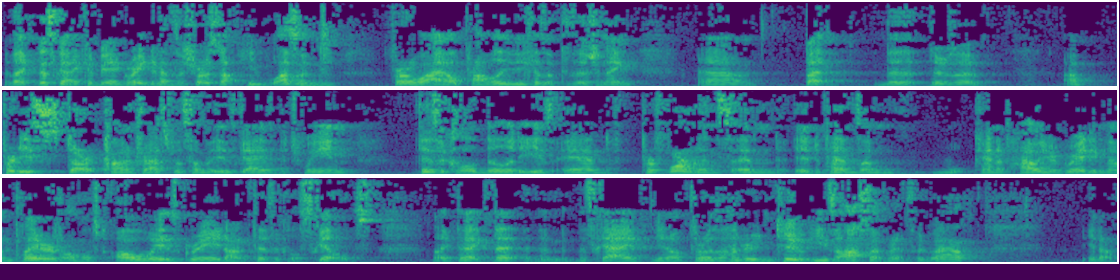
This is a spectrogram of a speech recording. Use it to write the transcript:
like this guy could be a great defensive shortstop. He wasn't mm-hmm. For a while, probably because of positioning. Um, but the, there's a a pretty stark contrast with some of these guys between physical abilities and performance, and it depends on kind of how you're grading them. Players almost always grade on physical skills. Like, like that, this guy, you know, throws 102, he's awesome. And it's like, well, you know,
